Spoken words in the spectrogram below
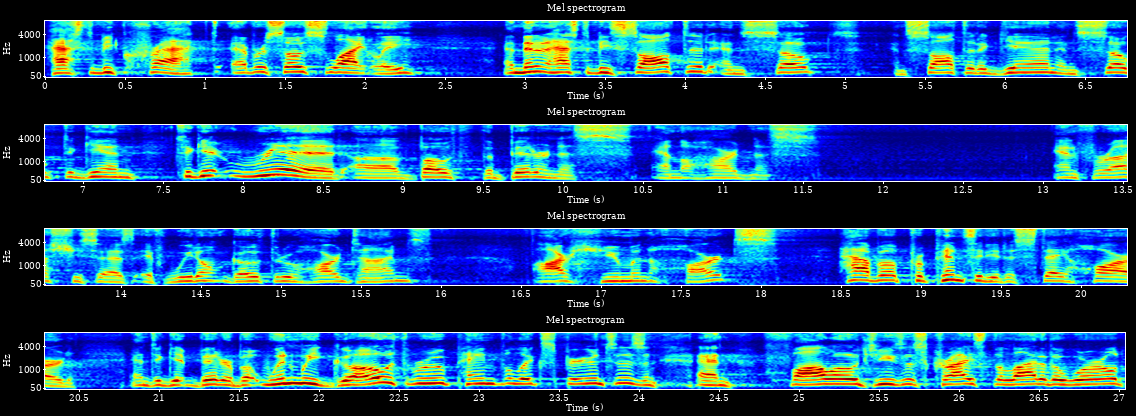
has to be cracked ever so slightly and then it has to be salted and soaked and salted again and soaked again to get rid of both the bitterness and the hardness. And for us, she says, if we don't go through hard times, our human hearts have a propensity to stay hard and to get bitter. But when we go through painful experiences and, and follow Jesus Christ, the light of the world,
